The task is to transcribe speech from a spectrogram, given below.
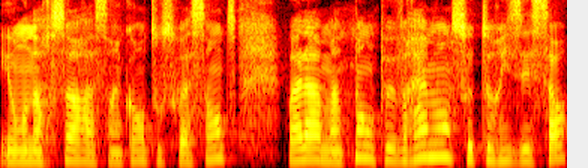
et on en ressort à 50 ou 60. Voilà, maintenant, on peut vraiment s'autoriser ça.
